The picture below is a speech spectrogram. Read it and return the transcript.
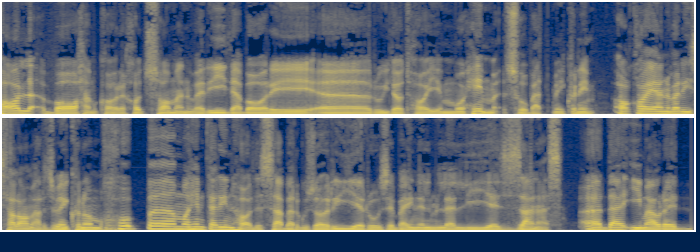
حال با همکار خود سامنوری درباره رویدادهای مهم صحبت می کنیم. آقای انوری سلام عرض می کنم. خب مهمترین حادثه برگزاری روز بین المللی زن است. در این مورد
